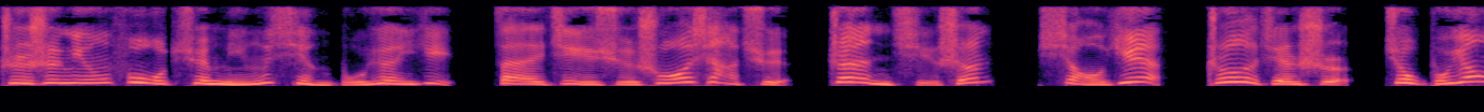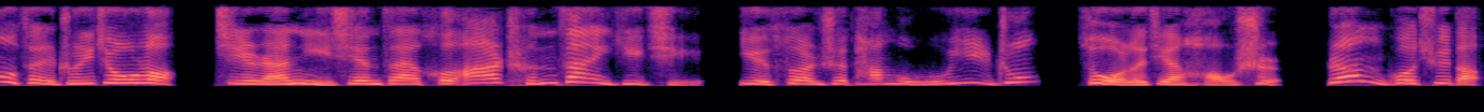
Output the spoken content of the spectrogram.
只是宁父却明显不愿意再继续说下去，站起身，小叶，这件事就不要再追究了。既然你现在和阿晨在一起，也算是他们无意中做了件好事，让过去的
